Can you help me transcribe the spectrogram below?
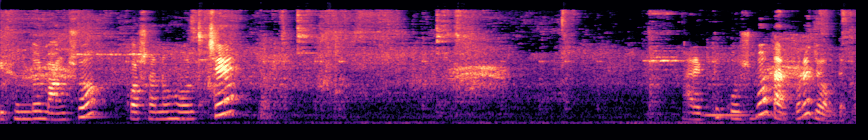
কি সুন্দর মাংস কষানো হচ্ছে। আর একটু কষবো, তারপরে জল দেবো।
